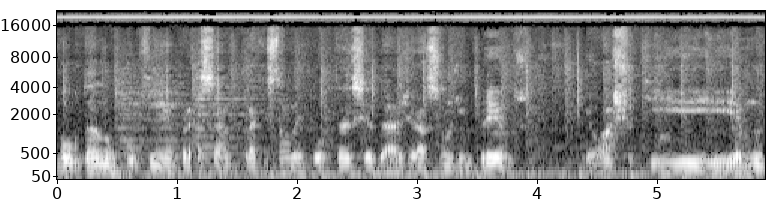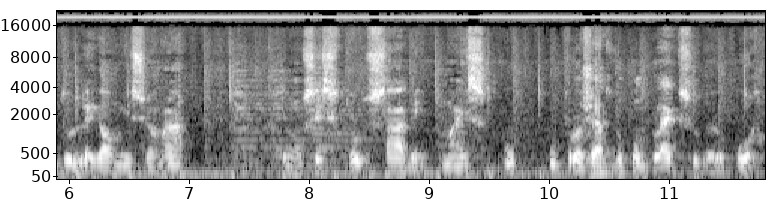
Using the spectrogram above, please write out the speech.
voltando um pouquinho para a questão da importância da geração de empregos, eu acho que é muito legal mencionar, eu não sei se todos sabem, mas o, o projeto do complexo do aeroporto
